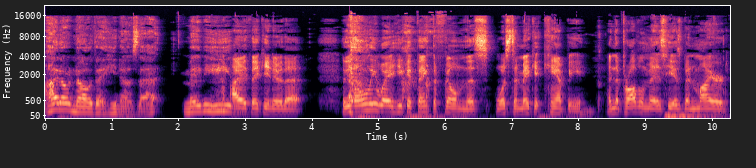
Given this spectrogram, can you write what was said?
I don't know that he knows that. Maybe he. I think he knew that. The only way he could think to film this was to make it campy. And the problem is he has been mired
